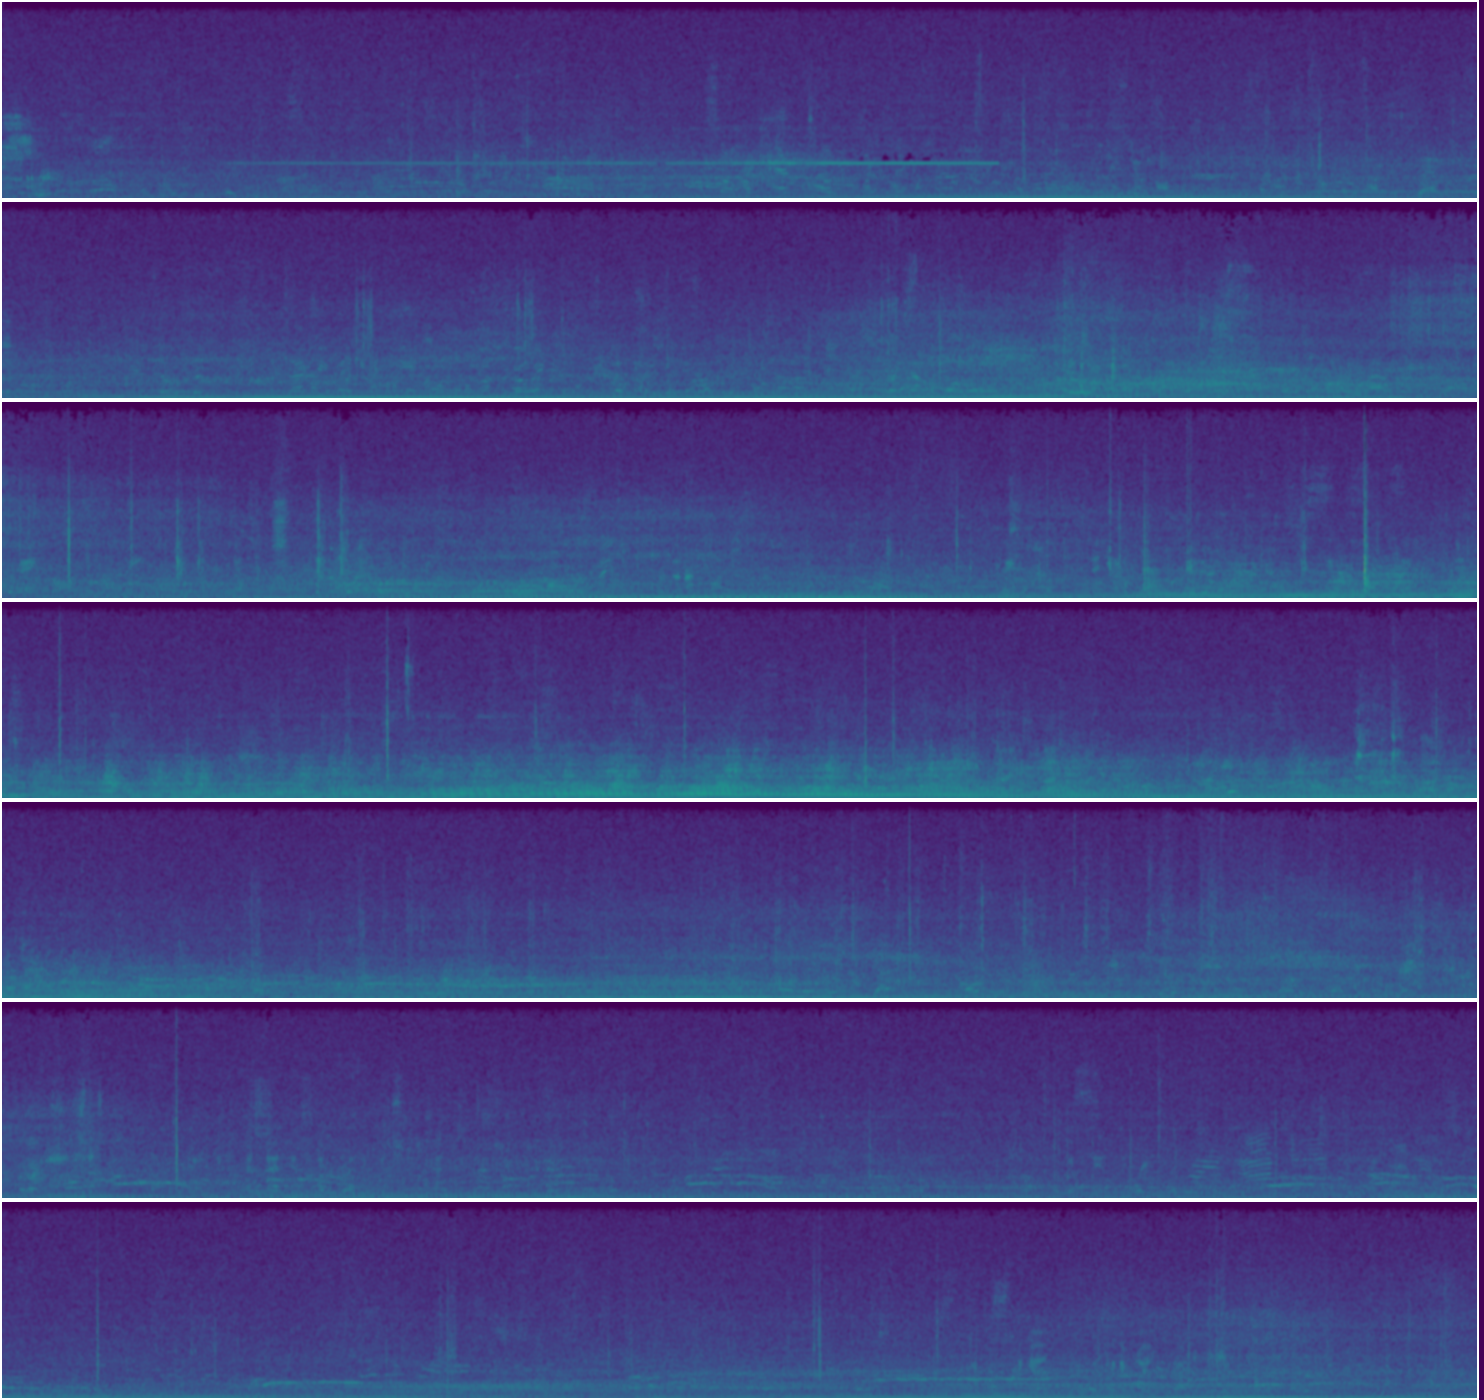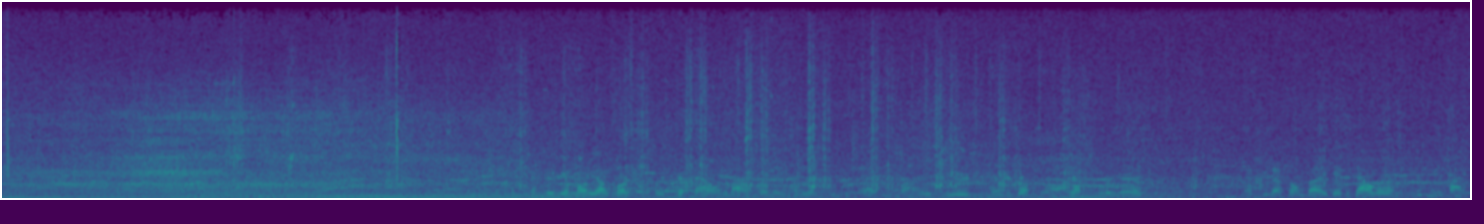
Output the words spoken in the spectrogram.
Career. the Antonio Clark first trip now in the milestone 800 2005. Here's Terry Brook, just in. That's owned by David Dowler, reviewed by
